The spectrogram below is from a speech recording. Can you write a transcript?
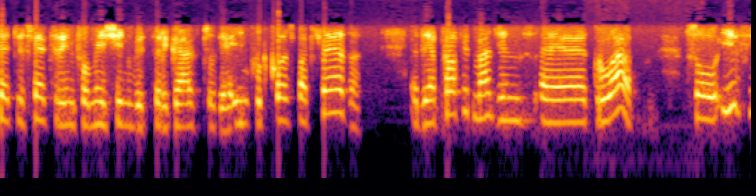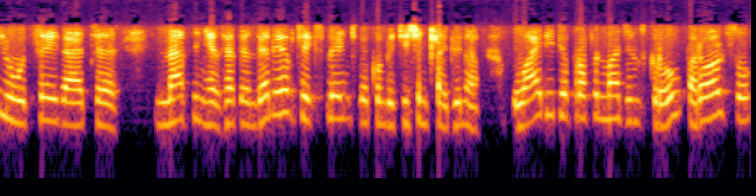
satisfactory information with regards to their input costs, but further, their profit margins uh, grew up. So if you would say that uh, nothing has happened, then you have to explain to the competition tribunal why did your profit margins grow, but also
